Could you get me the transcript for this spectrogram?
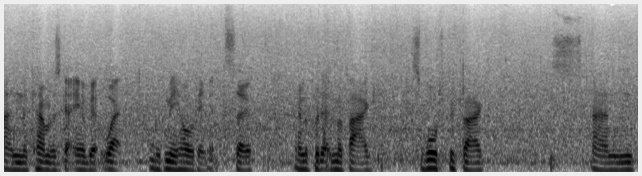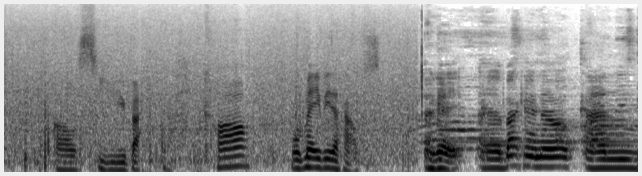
and the camera's getting a bit wet with me holding it, so I'm going to put it in my bag. It's a waterproof bag and I'll see you back at the car or maybe the house. Okay, uh, back home now and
